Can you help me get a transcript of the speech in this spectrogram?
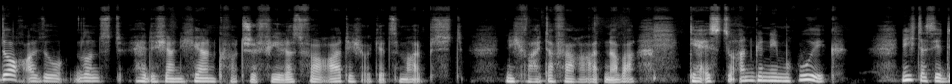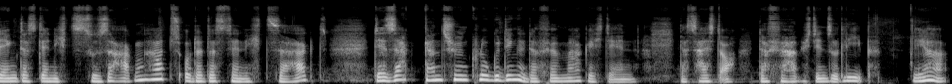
Doch, also sonst hätte ich ja nicht Herrenquatsche viel. Das verrate ich euch jetzt mal. Psst, nicht weiter verraten. Aber der ist so angenehm ruhig. Nicht, dass ihr denkt, dass der nichts zu sagen hat oder dass der nichts sagt. Der sagt ganz schön kluge Dinge. Dafür mag ich den. Das heißt auch, dafür habe ich den so lieb. Ja,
